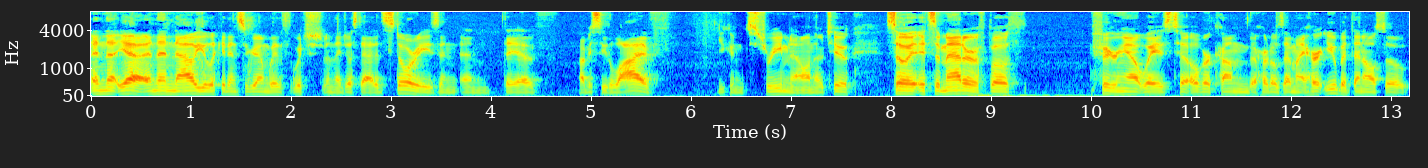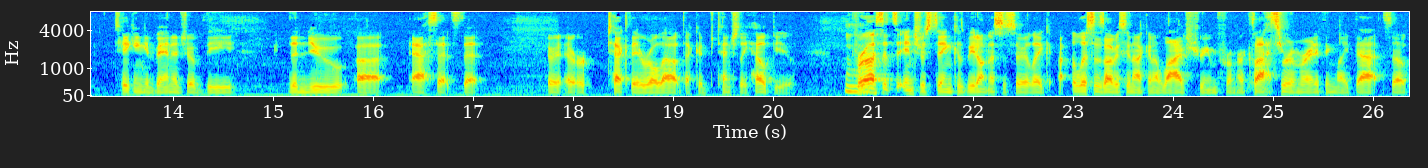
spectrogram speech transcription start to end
and that, yeah, and then now you look at Instagram with which when they just added stories and and they have obviously live, you can stream now on there too. So it's a matter of both figuring out ways to overcome the hurdles that might hurt you, but then also taking advantage of the the new uh, assets that or, or, tech they roll out that could potentially help you. Mm-hmm. For us, it's interesting because we don't necessarily like Alyssa's obviously not going to live stream from her classroom or anything like that. So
